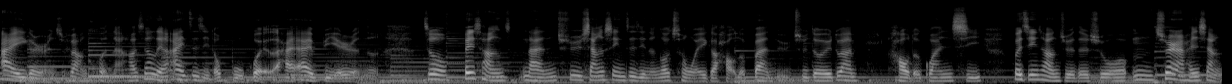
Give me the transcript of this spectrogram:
爱一个人是非常困难，好像连爱自己都不会了，还爱别人呢，就非常难去相信自己能够成为一个好的伴侣，值得一段好的关系，会经常觉得说，嗯，虽然很想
